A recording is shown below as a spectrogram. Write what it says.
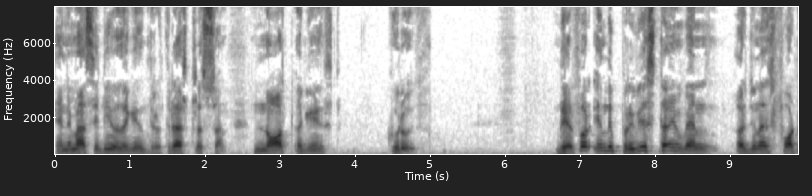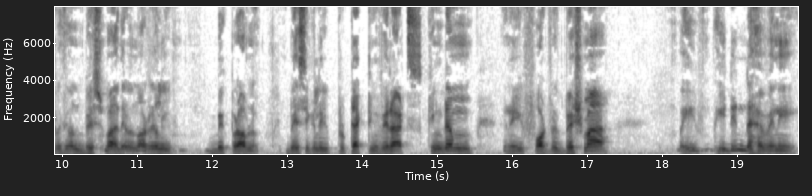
animosity was against Dhritarashtra's son, not against Kurus. Therefore, in the previous time when Arjuna has fought with even Bhishma, there was not really big problem. Basically, protecting Virat's kingdom, and he fought with Bhishma. He, he didn't have any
